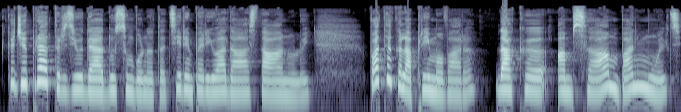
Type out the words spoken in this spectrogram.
căci e prea târziu de adus îmbunătățiri în perioada asta a anului Poate că la primăvară, dacă am să am bani mulți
